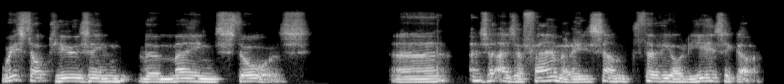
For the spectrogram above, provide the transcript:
we stopped using the main stores uh, as, a, as a family some 30 odd years ago.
